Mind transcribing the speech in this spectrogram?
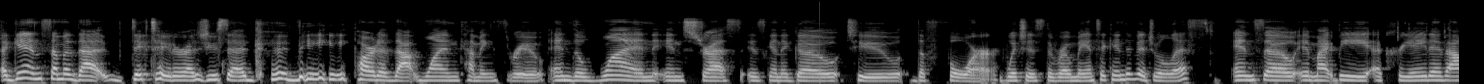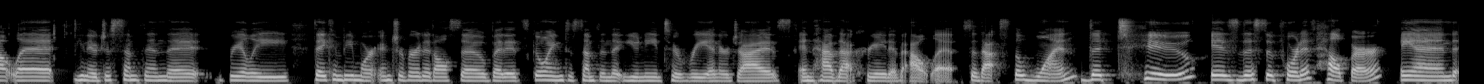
Again, some of that dictator, as you said, could be part of that one coming through. And the one in stress is going to go to the four, which is the romantic individualist. And so it might be a creative outlet, you know, just something that really they can be more introverted also, but it's going to something that you need to re energize and have that creative outlet. So that's the one. The two is the supportive helper. And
